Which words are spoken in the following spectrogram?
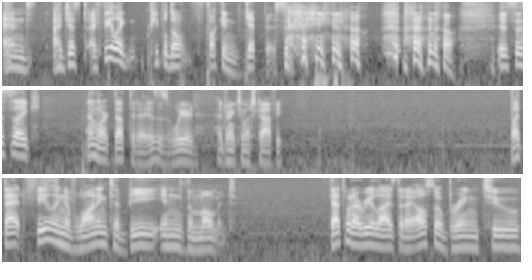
And I just I feel like people don't fucking get this. you know? I don't know. It's just like I'm worked up today. This is weird. I drank too much coffee. But that feeling of wanting to be in the moment that's what I realized that I also bring to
